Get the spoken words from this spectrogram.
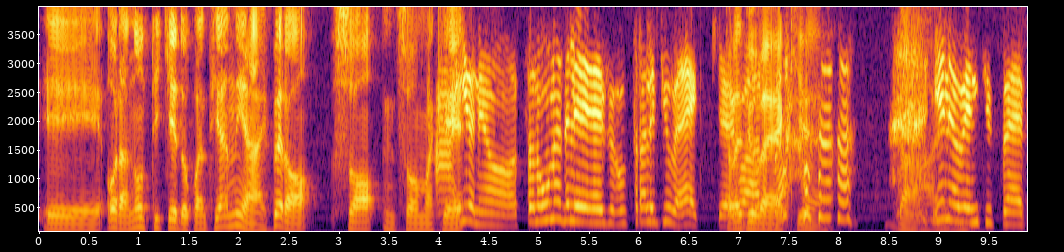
E ora non ti chiedo quanti anni hai, però so insomma Ah, che... io ne ho, sono una delle tra le più vecchie. Tra le più vecchie. Dai. Io ne ho 27.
